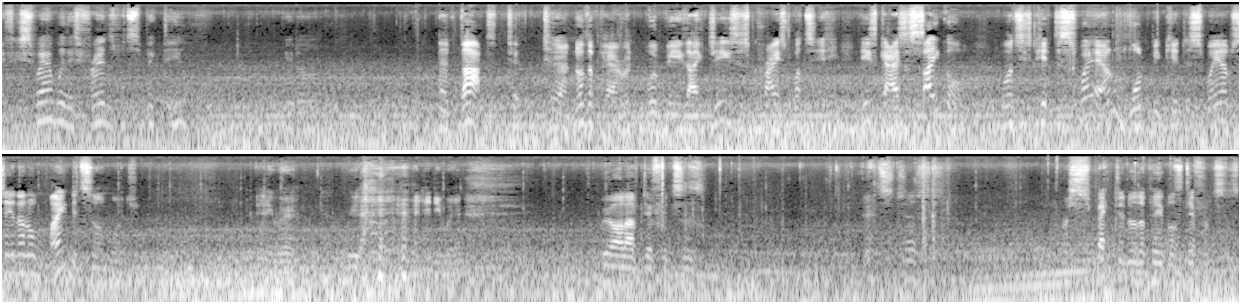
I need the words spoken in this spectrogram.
if he swear with his friends, what's the big deal? You know. And that to, to another parent would be like, Jesus Christ, what's these guys are psycho. Wants his kid to swear. I don't want my kid to swear. I'm saying I don't mind it so much. Anyway, we, anyway, we all have differences. It's just respecting other people's differences.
